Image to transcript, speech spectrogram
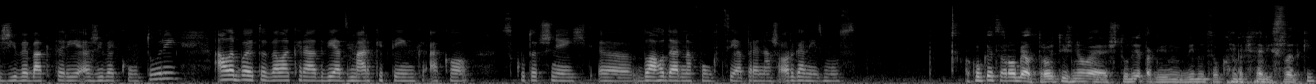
živé baktérie a živé kultúry? Alebo je to veľakrát viac marketing ako skutočne ich e, blahodárna funkcia pre náš organizmus? Ako keď sa robia trojtyžňové štúdie, tak im vidú celkom pekné výsledky.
